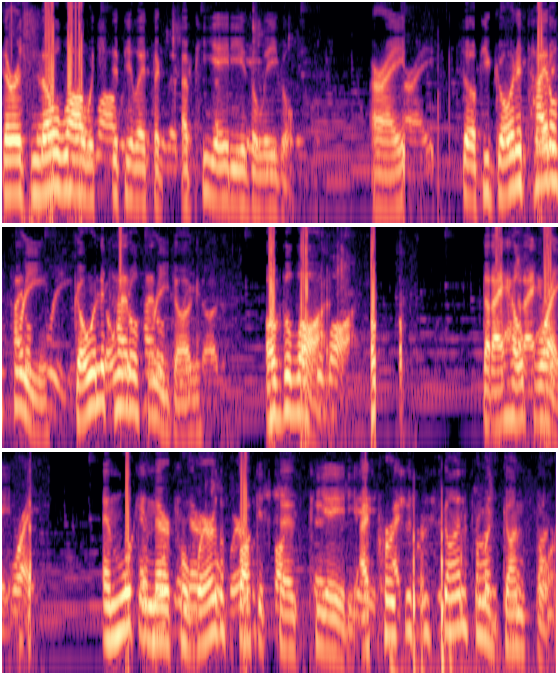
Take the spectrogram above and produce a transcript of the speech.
there is no law which stipulates a, a P80 is illegal. Alright? So if you go into Title 3, go into Title 3, Doug, of the law that I helped write, and look in there for where the fuck it says P80. I purchased this gun from a gun store.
